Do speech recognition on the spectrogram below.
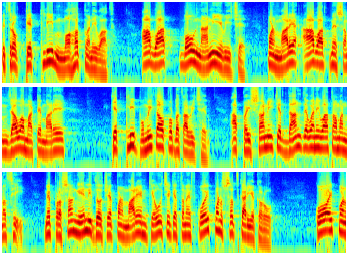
મિત્રો, કેટલી મહત્વની વાત. આ વાત બહુ નાની એવી છે, પણ મારે આ વાતને સમજાવવા માટે મારે કેટલી ભૂમિકા ઉપર બતાવી છે. આ પૈસાની કે દાન દેવાની વાત આમાં નથી. મેં પ્રસંગ એ લીધો છે, પણ મારે એમ કહેવું છે કે તમે કોઈ પણ સત્કાર્ય કરો. કોઈ પણ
